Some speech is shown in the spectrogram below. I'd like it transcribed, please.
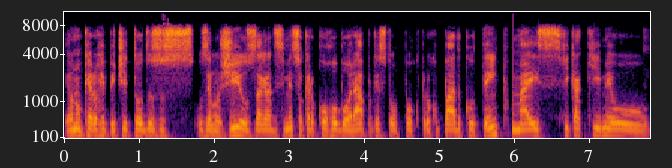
Eu não quero repetir todos os, os, elogios, os agradecimentos, só quero corroborar porque estou um pouco preocupado com o tempo, mas fica aqui meu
